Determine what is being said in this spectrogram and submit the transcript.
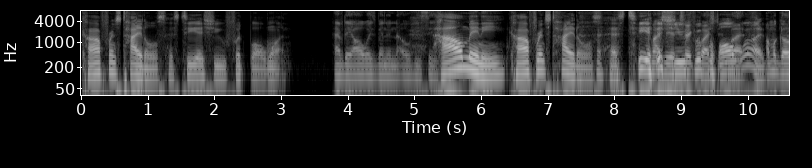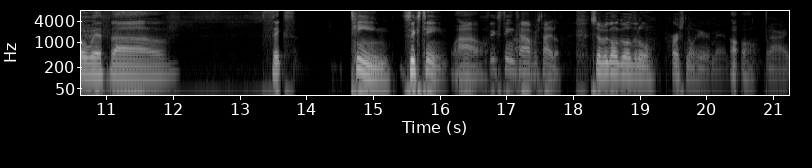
conference titles has TSU football won? Have they always been in the OVC? How many conference titles has TSU football question, won? I'm gonna go with uh, six. Team. 16. Wow. 16 wow. conference titles. So we're gonna go a little personal here, man. Uh oh. All right.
